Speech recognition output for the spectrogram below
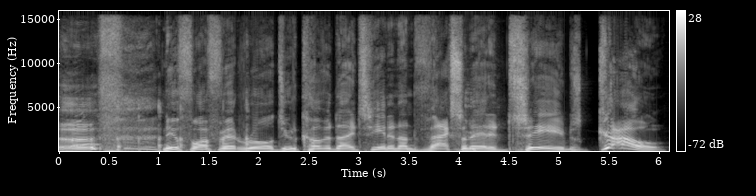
New forfeit rule due to COVID nineteen and unvaccinated teams. Go.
